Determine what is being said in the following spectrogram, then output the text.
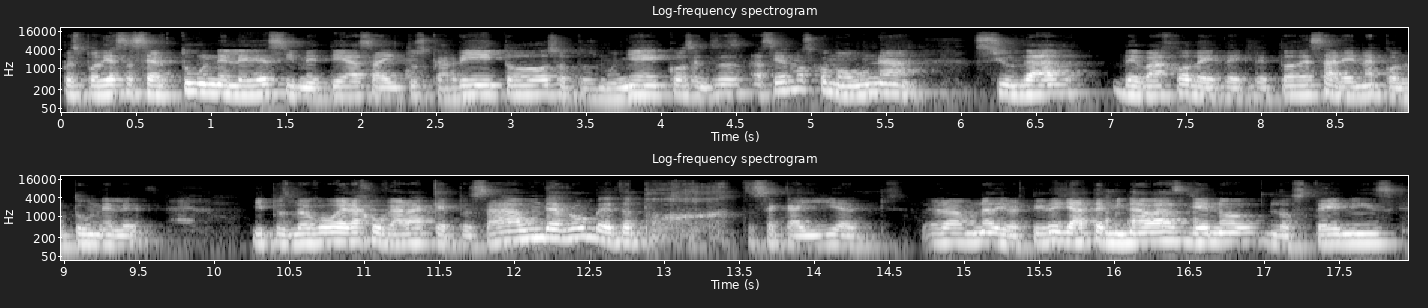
pues podías hacer túneles y metías ahí tus carritos o tus muñecos. Entonces hacíamos como una ciudad debajo de, de- de toda esa arena con túneles. Y pues luego era jugar a que, pues, ah, un derrumbe, de- se caía. Era una divertida y ya terminabas lleno los tenis,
